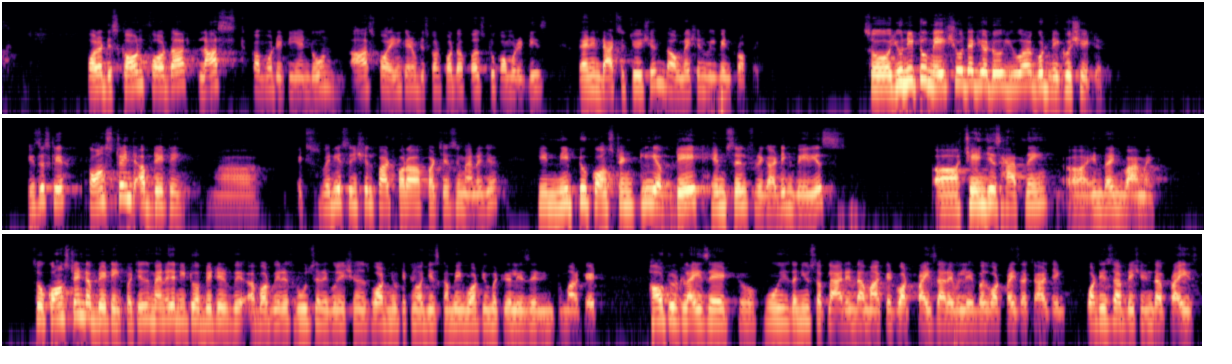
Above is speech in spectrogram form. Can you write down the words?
for a discount for the last commodity and don't ask for any kind of discount for the first two commodities, then in that situation, the organization will be in profit. So you need to make sure that you do you are a good negotiator. Is this clear? Constant updating. Uh, it's very essential part for a purchasing manager. He need to constantly update himself regarding various uh, changes happening uh, in the environment. So constant updating. Purchasing manager need to update it about various rules and regulations, what new technology is coming, what new material is into market, how to utilize it, who is the new supplier in the market, what price are available, what price are charging, what is the updation in the price,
